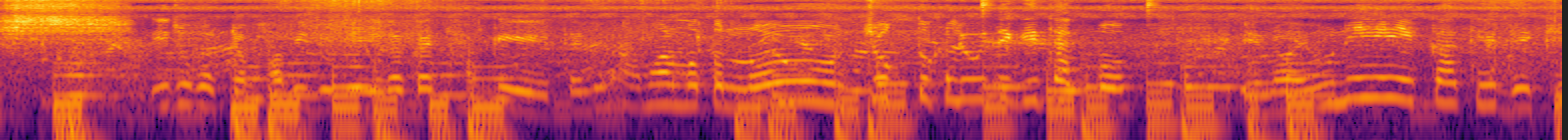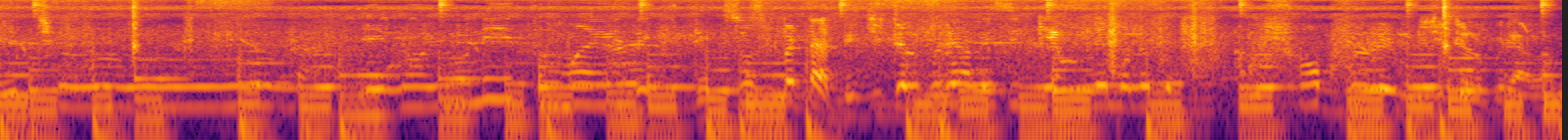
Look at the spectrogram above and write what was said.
ইস, এরকম একটা ভাবি যদি এলাকায় থাকে তাহলে আমার মতো নয়ন চোখ তো খালি ওই দিকেই থাকব। এ নয়নে কাকে দেখেছ? এ নয়নে ডিজিটাল করে আলাইছি কেমনে মনে করি? সবগুলো ডিজিটাল করে আলাম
